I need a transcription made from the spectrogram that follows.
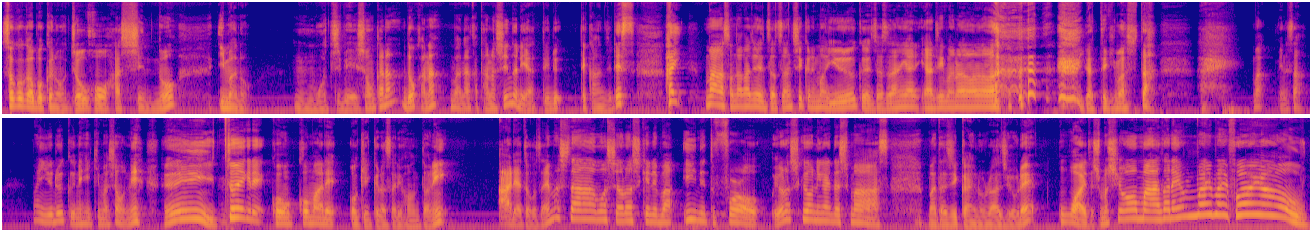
そこが僕の情報発信の今のモチベーションかな？どうかな？まあなんか楽しいのでやってるって感じです。はい。まあそんな感じで雑談チックにまあゆるく雑談ややって やってきました。はい。まあ皆さん、まあゆるくね、行きましょうね。えい。というわけで、ここまでお聴きくださり本当にありがとうございました。もしよろしければ、いいねとフォローよろしくお願いいたします。また次回のラジオでお会いいたしましょう。またね、バイバイフォーヨー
